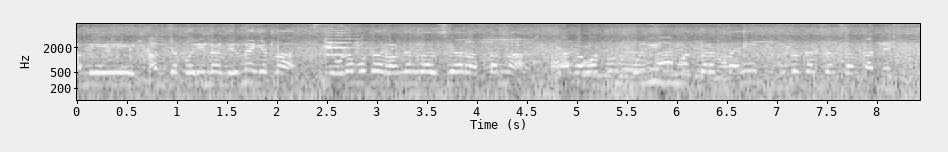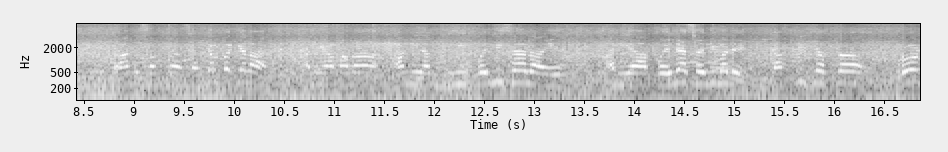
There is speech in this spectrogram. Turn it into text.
आम्ही आमच्या परीनं निर्णय घेतला की एवढं मोठं राजनगाव शहर असताना या गावातून कोणीही हिंमत करत नाही बुद्धदर्शन सर काढण्याची. तर आम्ही संप संकल्प केला आणि आम्हाला आम्ही आमची ही पहिली सहल आहे आणि या पहिल्या सहलीमध्ये जास्तीत जास्त रोड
